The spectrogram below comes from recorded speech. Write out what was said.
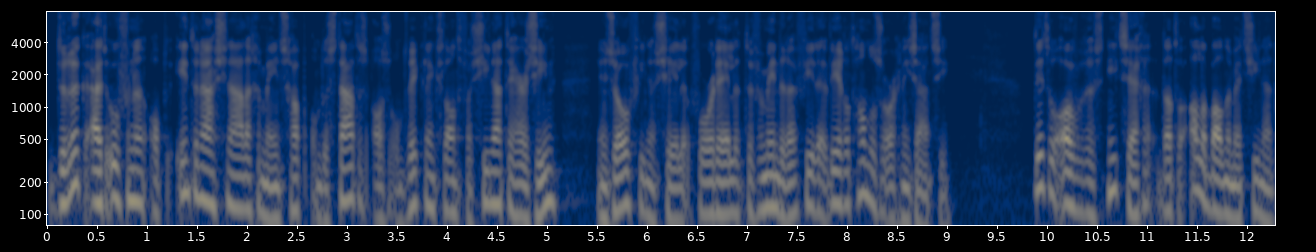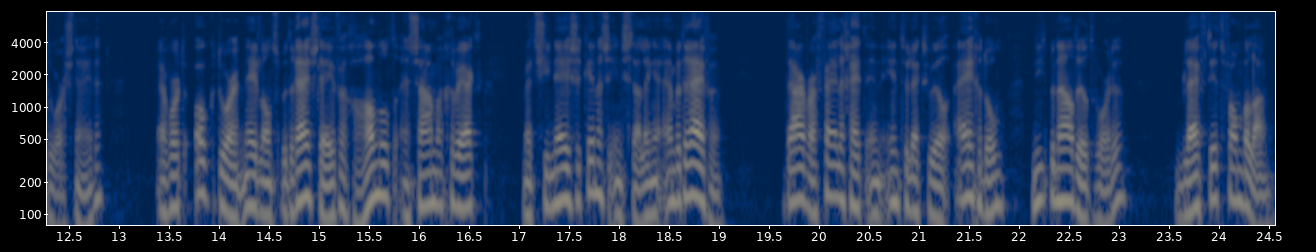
Druk uitoefenen op de internationale gemeenschap om de status als ontwikkelingsland van China te herzien en zo financiële voordelen te verminderen via de Wereldhandelsorganisatie. Dit wil overigens niet zeggen dat we alle banden met China doorsnijden. Er wordt ook door het Nederlands bedrijfsleven gehandeld en samengewerkt met Chinese kennisinstellingen en bedrijven. Daar waar veiligheid en intellectueel eigendom niet benadeeld worden, blijft dit van belang.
